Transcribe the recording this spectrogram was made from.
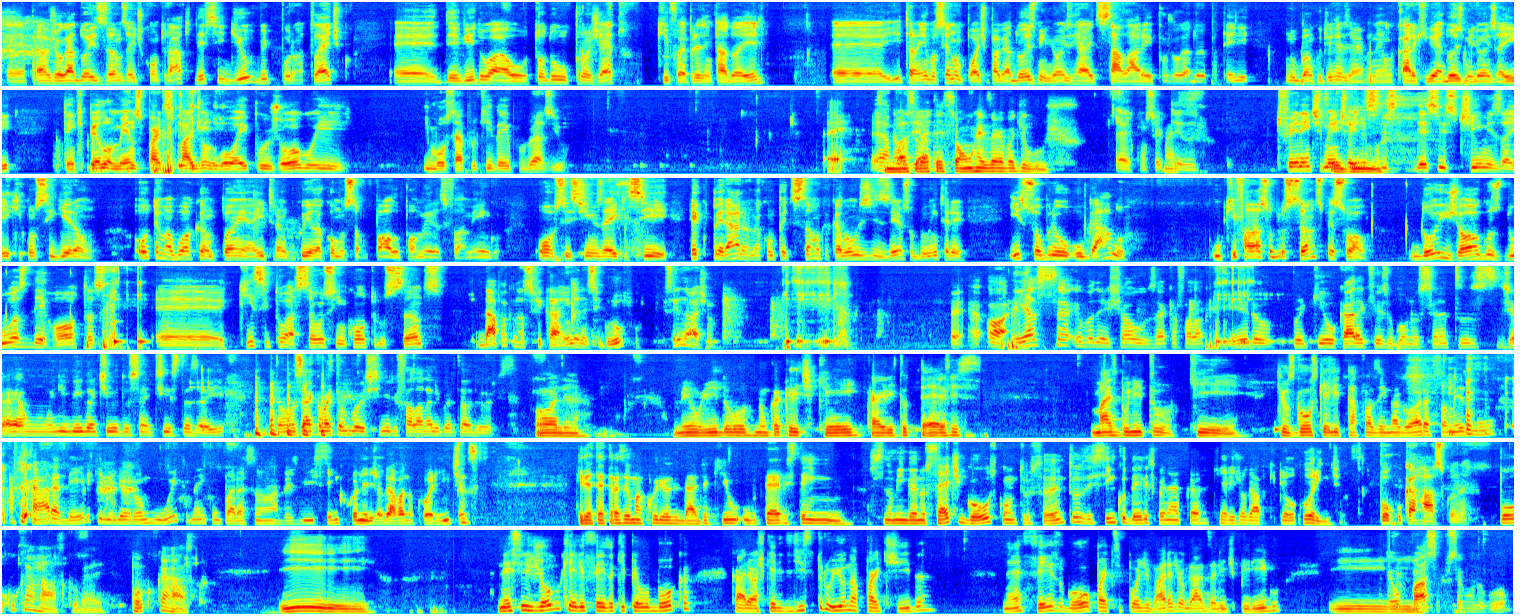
é, para jogar dois anos aí de contrato, decidiu vir para o Atlético é, devido ao todo o projeto que foi apresentado a ele. É, e também você não pode pagar 2 milhões de reais de salário aí para um jogador para ter ele no banco de reserva, né? Um cara que ganha 2 milhões aí tem que pelo menos participar de um gol aí por jogo e, e mostrar para o que veio para o Brasil. É. é Senão você vai ter só um reserva de luxo. É, com certeza. Mas... Diferentemente desses, desses, times aí que conseguiram ou ter uma boa campanha aí tranquila, como São Paulo, Palmeiras, Flamengo, ou esses times aí que se recuperaram na competição, que acabamos de dizer sobre o Inter e sobre o, o Galo. O que falar sobre o Santos, pessoal? Dois jogos, duas derrotas. É... que situação se encontra o Santos? Dá para classificar ainda nesse grupo? O que vocês acham? É, ó, essa eu vou deixar o Zeca falar primeiro, porque o cara que fez o gol no Santos já é um inimigo antigo dos Santistas aí. Então o Zeca vai ter um gostinho de falar na Libertadores. Olha, meu ídolo, nunca critiquei, Carlito Teves. Mais bonito que, que os gols que ele tá fazendo agora, só mesmo a cara dele, que melhorou muito, né, em comparação a 2005, quando ele jogava no Corinthians. Queria até trazer uma curiosidade aqui. O, o Tevez tem, se não me engano, sete gols contra o Santos e cinco deles foi na época que ele jogava aqui pelo Corinthians. Pouco carrasco, né? Pouco carrasco, velho. Pouco carrasco. E nesse jogo que ele fez aqui pelo Boca, cara, eu acho que ele destruiu na partida, né? Fez o gol, participou de várias jogadas ali de perigo e deu um passe pro segundo gol.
